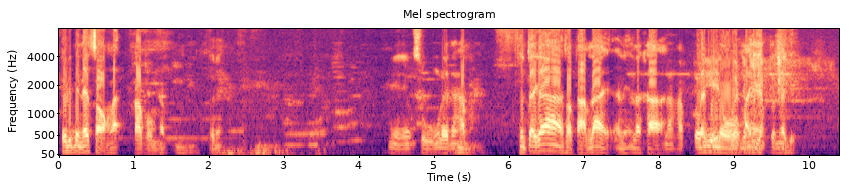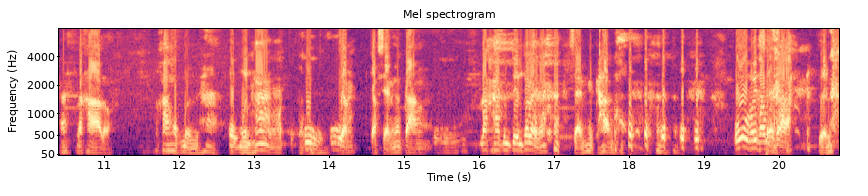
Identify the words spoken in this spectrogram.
ตัวนี้เป็น S สองละครับผมครับตัวนี้เนี่ยยังสูงเลยนะครับ สนใจก็สอบถามได้ อันนี้ราคานะครับตัวและนี้กิโนเปิดใหม่ยังไงครับตัวนี้ฮะราคาเหรอ ราคาหกหมื่นห้าหกหมื่นห้านะครับ คู่คู่จากนะจากแสนกลางโอ้โหราคาเต็มๆเท่าไหร่นะ ๆแสนกลางโอ้ไม่ธรรมดา ๆเดี๋ยวนะ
